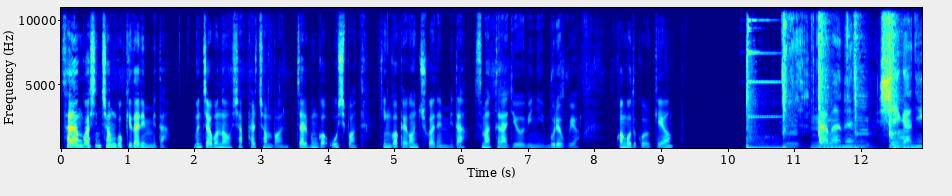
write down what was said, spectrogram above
사연과 신청곡 기다립니다. 문자번호 샵 8000번, 짧은 거 50원, 긴 거 100원 추가됩니다. 스마트 라디오 미니 무료고요. 광고 듣고 올게요. 나만의 시간이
